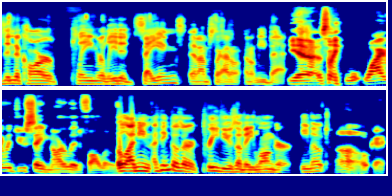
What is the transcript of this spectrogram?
Zendikar plane related sayings. And I'm just like, I don't I don't need that. Yeah, it's like, w- why would you say Gnarlid follow? Well, I mean, I think those are previews of a longer emote. Oh, okay.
